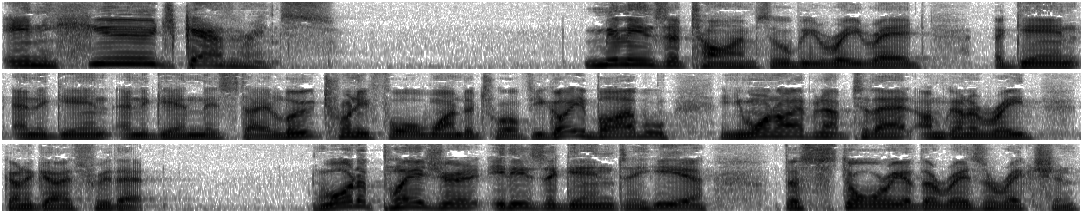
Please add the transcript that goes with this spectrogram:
in huge gatherings. Millions of times it will be reread again and again and again this day. Luke 24, 1 to 12. If you've got your Bible and you want to open up to that, I'm going to read, going to go through that. What a pleasure it is again to hear the story of the resurrection.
